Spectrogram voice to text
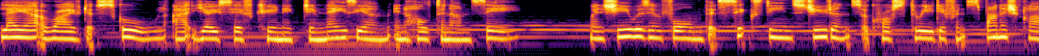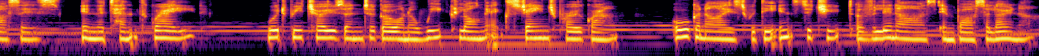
Leah arrived at school at Josef Koenig Gymnasium in Haltern am See when she was informed that 16 students across three different Spanish classes in the 10th grade would be chosen to go on a week long exchange program organised with the Institute of Linares in Barcelona.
